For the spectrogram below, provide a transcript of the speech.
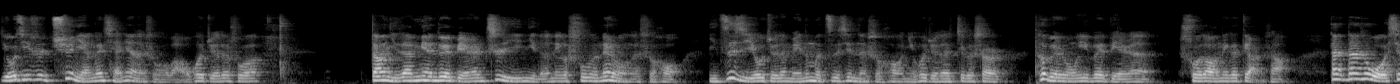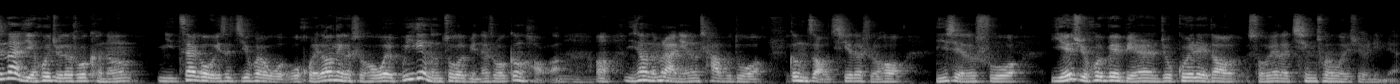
尤其是去年跟前年的时候吧，我会觉得说，当你在面对别人质疑你的那个书的内容的时候，你自己又觉得没那么自信的时候，你会觉得这个事儿特别容易被别人说到那个点儿上。但但是我现在也会觉得说，可能你再给我一次机会，我我回到那个时候，我也不一定能做的比那时候更好了啊、你像咱们俩年龄差不多，更早期的时候，你写的书也许会被别人就归类到所谓的青春文学里面。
